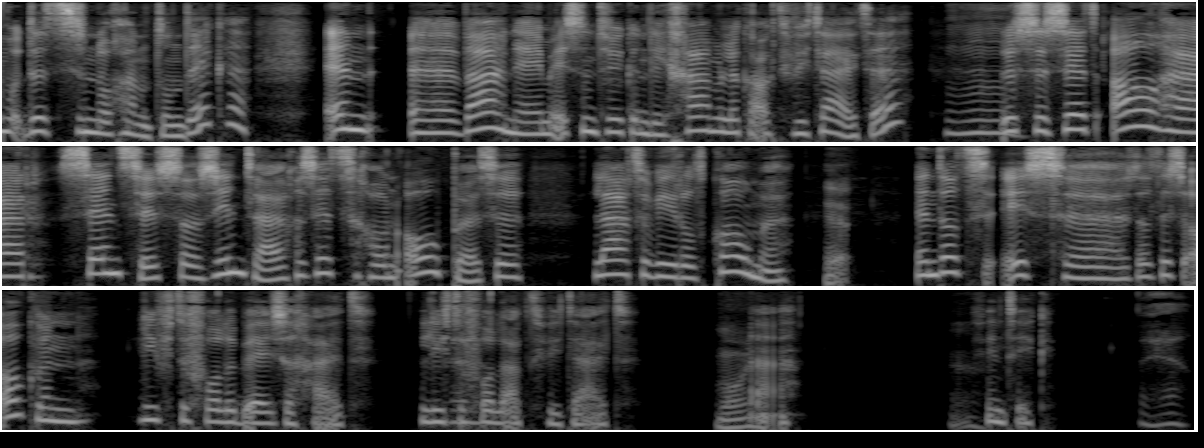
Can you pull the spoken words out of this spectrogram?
Dat is ze nog aan het ontdekken. En eh, waarnemen is natuurlijk een lichamelijke activiteit. Hè? Mhm. Dus ze zet al haar senses, haar zintuigen, zet ze gewoon open. Ze laat de wereld komen. Ja. En dat is, eh, dat is ook een liefdevolle bezigheid. Liefdevolle activiteit, Mooi. Ja. vind ik. ja.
